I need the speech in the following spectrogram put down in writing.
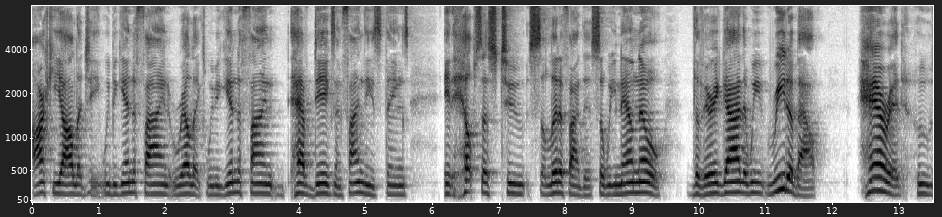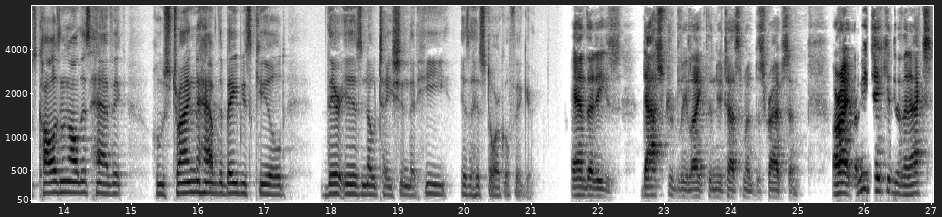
archaeology, we begin to find relics, we begin to find have digs and find these things, it helps us to solidify this. So we now know the very guy that we read about, Herod, who's causing all this havoc, who's trying to have the babies killed, there is notation that he is a historical figure. And that he's dastardly like the New Testament describes him. All right, let me take you to the next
